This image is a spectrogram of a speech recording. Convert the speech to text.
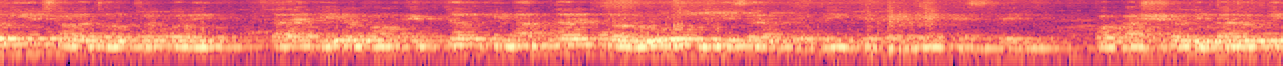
নিয়ে ষড়যন্ত্র করে তারা এরকম একজন ইমানদার তরুণ বিচারপতি টেনে এসে প্রকাশ্য দিবালোকে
